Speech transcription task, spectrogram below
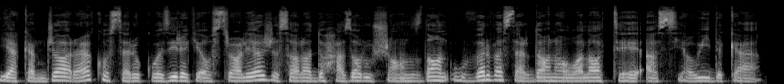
یکم جاره که سروک وزیر که استرالیا جسال 2016 او ور و سردان ولات آسیاوی دکه.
